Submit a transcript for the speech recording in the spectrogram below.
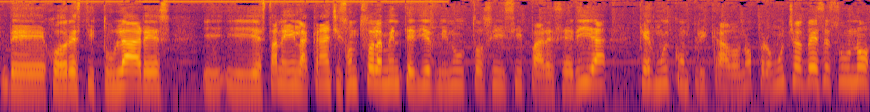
de jugadores titulares y, están ahí en la cancha y son solamente 10 minutos y sí parecería que es muy complicado, ¿no? Pero muchas veces uno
